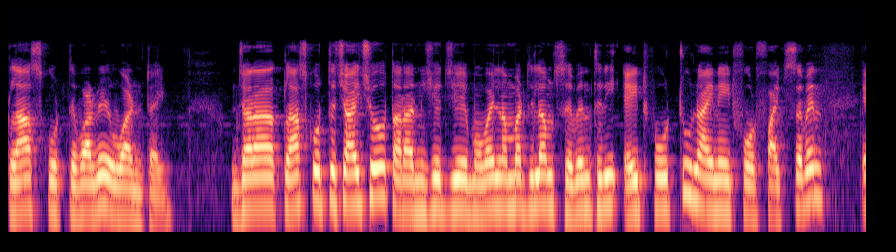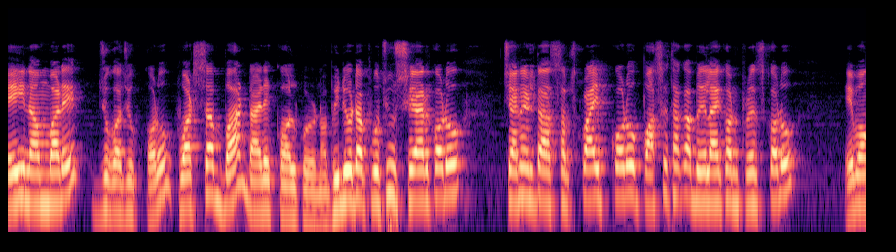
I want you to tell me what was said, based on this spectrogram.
ক্লাস করতে পারবে ওয়ান টাইম যারা ক্লাস করতে চাইছো, তারা নিচের যে মোবাইল নাম্বার দিলাম seven three eight four two nine eight four five seven এই নাম্বারে যোগাযোগ করো হোয়াটসঅ্যাপ বা ডাইরেক্ট কল করো না ভিডিওটা প্রচুর শেয়ার করো। চ্যানেলটা সাবস্ক্রাইব করো, পাশে থাকা বেল আইকন প্রেস করো এবং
